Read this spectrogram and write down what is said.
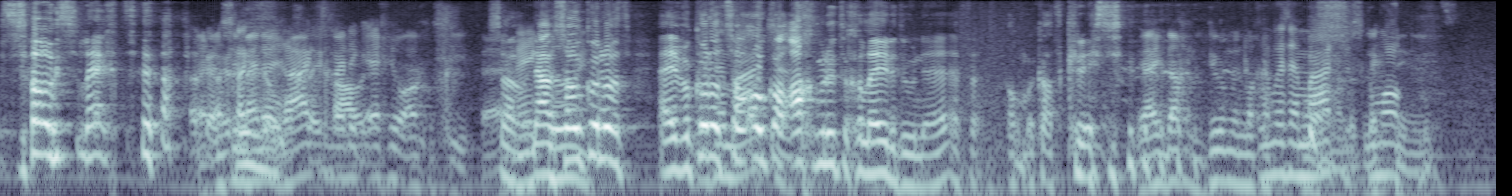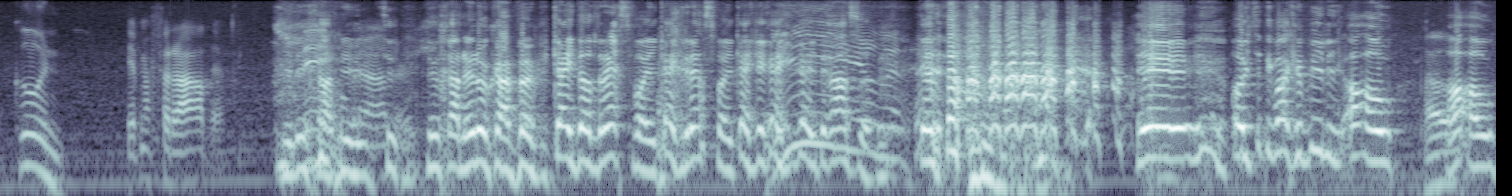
zo slecht. Oké, Als je mij dan raakt, dan ben ik echt heel agressief. Hè? Zo, Nee, nou, zo konden we het... Hey, we konden het zo ook al acht minuten geleden doen, hè. Even... Oh my god, Chris. Ja, ik dacht ik doe hem nog Kom even met zijn maatjes, kom op. Koen. Je hebt me verraden. Jullie gaan nu... Jullie gaan nu elkaar beuken. Kijk dan rechts van je. Kijk rechts van je. Kijk, kijk, kijk. Kijk, daar ze. oh shit, ik maak een Billy. Uh-oh. Oh. Uh-oh.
